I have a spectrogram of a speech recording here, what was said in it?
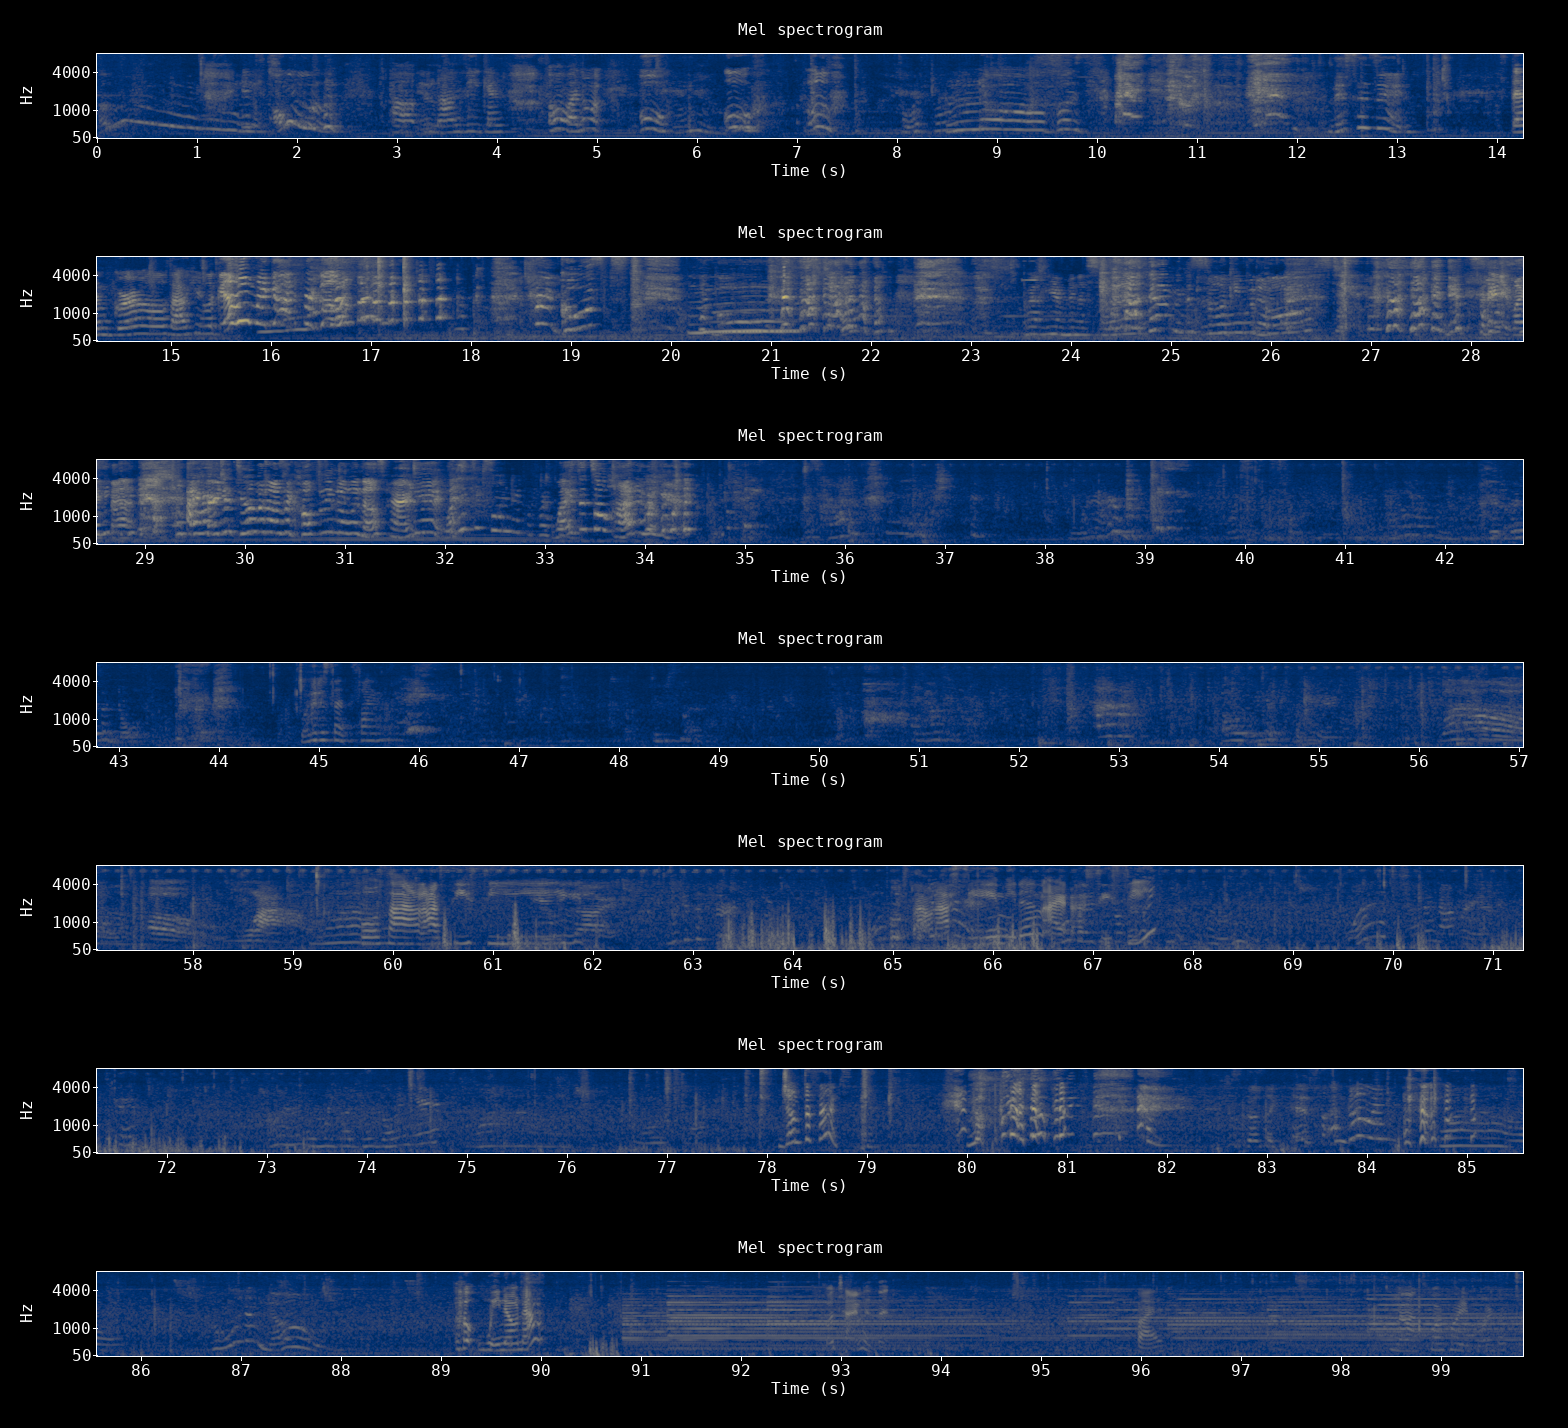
oh, It's oh, uh, non-vegan. Oh, I don't. Oh, oh, oh. Fourth floor. No, buzz. This isn't. It's them girls out here looking. Oh my God, for ghosts. For ghosts. Mm. We're out here in Minnesota. Minnesota looking for ghosts. I did say it like that. I heard it too, but I was like, hopefully no one else heard it. Why did it take so long to before? Why is it so hot in here? It's hot. Where are we? There's a door. What is that sign? Oh. Wow. oh, wow. Posar así sí. Look at the third. Pues ahora sí, miren, I- así sí. What? They're not Maria. Okay. Alright. Oh my god, you're going here? Wow. No, it's not. Jump the fence. Just goes like this. I'm going. Wow. Who would have known? we know now. What time is it? Five. No, it's 444. That's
